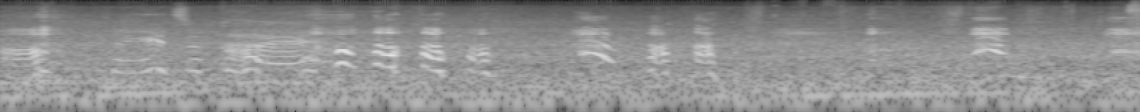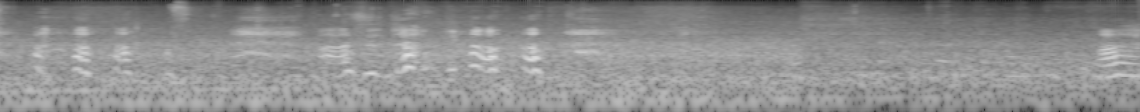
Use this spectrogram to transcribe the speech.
아 생일 축하해. 아 진짜 웃겨. 아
